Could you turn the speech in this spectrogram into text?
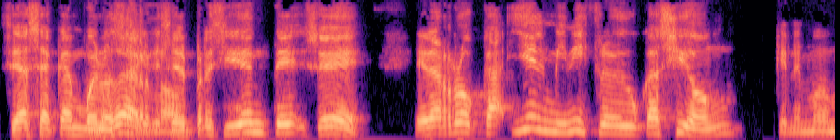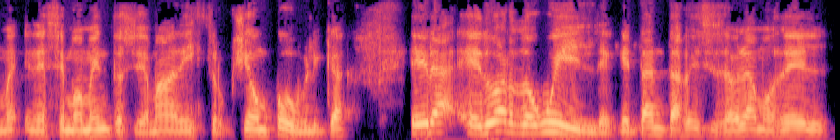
Se hace acá en Buenos Aires. El presidente sí, era Roca y el ministro de Educación, que en, en, ese momento se llamaba de Instrucción Pública, era Eduardo Wilde, que tantas veces hablamos de él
